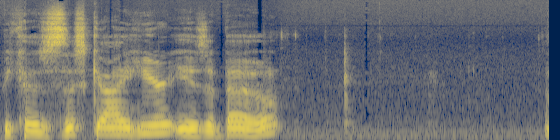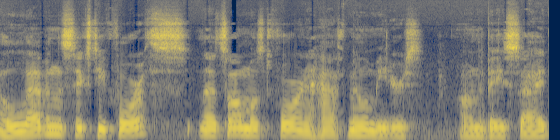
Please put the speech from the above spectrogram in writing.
because this guy here is about 11 64ths, that's almost four and a half millimeters on the bass side,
